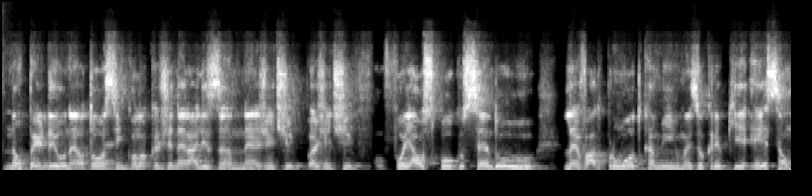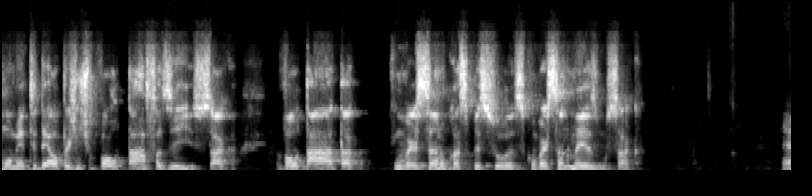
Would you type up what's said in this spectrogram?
Não perdeu, né? Eu estou é. assim, coloca, generalizando, né? A gente, a gente foi aos poucos sendo levado para um outro caminho, mas eu creio que esse é um momento ideal para a gente voltar a fazer isso, saca? Voltar a estar tá conversando com as pessoas, conversando mesmo, saca? É,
